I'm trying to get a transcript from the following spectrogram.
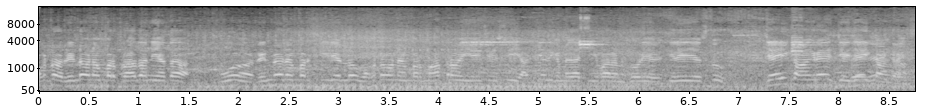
ఒకటో రెండవ నెంబర్ ప్రాధాన్యత రెండో నెంబర్ సీరియల్లో ఒకటో నెంబర్ మాత్రమే వేసేసి అత్యధిక మెజార్టీ ఇవ్వాలని కోరి తెలియజేస్తూ జై కాంగ్రెస్ జై జై కాంగ్రెస్.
